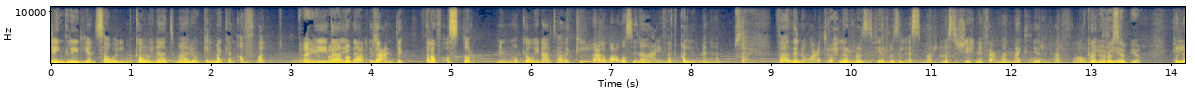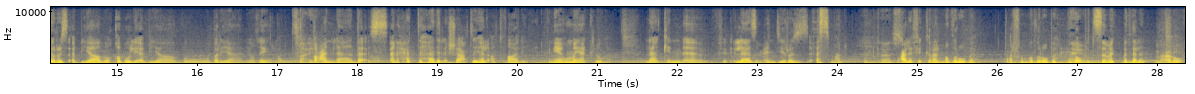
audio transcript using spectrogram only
الإنجريدينتس أو المكونات ماله. كل ما كان أفضل. يعني أيوة، إذا إذا بالضبط. إذا عندك ثلاث أسطر من مكونات هذا كله على بعضه صناعي فتقلل منها. صحيح فهذا نوع تروح للرز في الرز الأسمر نفس الشيء إحنا في عمان ما كثير نعرفه وما كله رز. أبيض كله رز أبيض وقبولي أبيض وبرياني وغيرها. صحيح طبعا لا بأس أنا حتى هذه الأشياء أعطيها لأطفالي يعني هم يأكلوها لكن آه، لازم عندي رز أسمر ممتاز وعلى فكرة المضروبة تعرفوا المضروبة؟ نعم. مضروبة السمك مثلا؟ معروفة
